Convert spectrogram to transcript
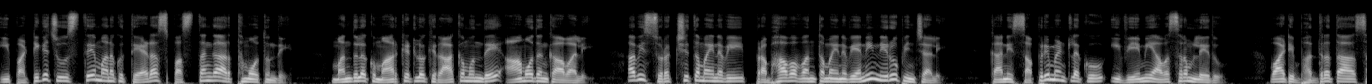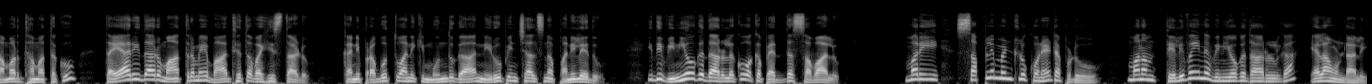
ఈ పట్టిక చూస్తే మనకు తేడా స్పష్టంగా అర్థమవుతుంది. మందులకు మార్కెట్లోకి రాకముందే ఆమోదం కావాలి. అవి సురక్షితమైనవి ప్రభావవంతమైనవి అని నిరూపించాలి. కాని సప్లిమెంట్లకు ఇవేమీ అవసరం లేదు. వాటి భద్రత సమర్థమతకు తయారీదారు మాత్రమే బాధ్యత వహిస్తాడు. కాని ప్రభుత్వానికి ముందుగా నిరూపించాల్సిన పనిలేదు ఇది వినియోగదారులకు ఒక పెద్ద సవాలు. మరి సప్లిమెంట్లు కొనేటప్పుడు మనం తెలివైన వినియోగదారులుగా ఎలా ఉండాలి?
